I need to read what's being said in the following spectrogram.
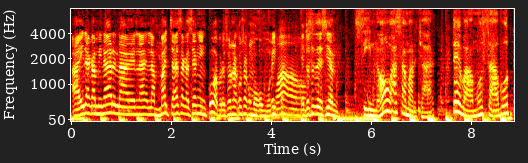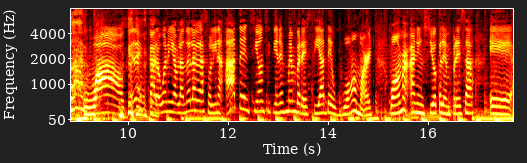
a ir a caminar en, la- en la- en las marchas esas que hacían en Cuba, pero eso es una cosa como comunista. Wow. Entonces te decían, si no vas a marchar, te vamos a votar. ¡Wow! ¡Qué descaro! Bueno, y hablando de la gasolina, atención si tienes membresía de Walmart. Walmart anunció que la empresa eh,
